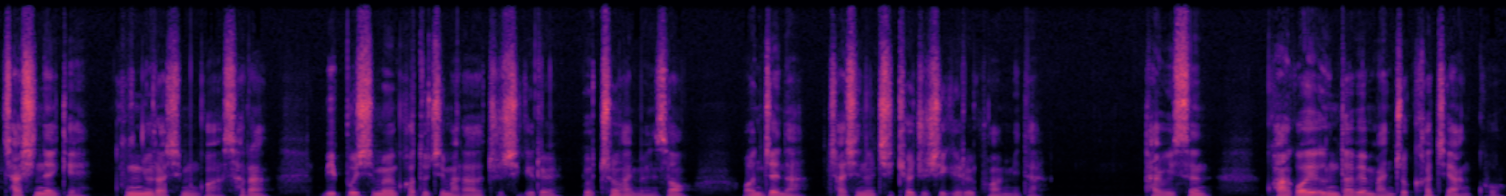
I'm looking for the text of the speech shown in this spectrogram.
자신에게 국률하심과 사랑, 미쁘심을 거두지 말아 주시기를 요청하면서 언제나 자신을 지켜주시기를 구합니다. 다윗은 과거의 응답에 만족하지 않고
